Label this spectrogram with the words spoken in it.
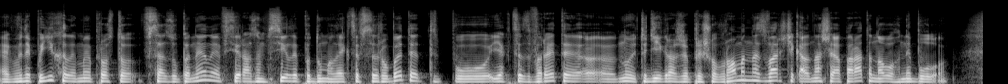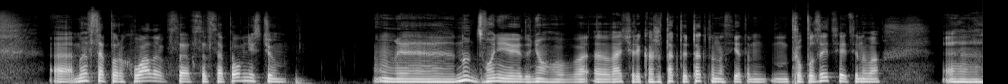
Е, Вони поїхали, ми просто все зупинили, всі разом сіли, подумали, як це все робити, типу, як це зварити. Е, Ну і тоді якраз вже прийшов Роман на зварщик, але нашого апарата нового не було. Е, Ми все порахували, все, все, все повністю. Е, Ну, дзвоню я до нього е, ввечері, кажу, так, то так, то у нас є там пропозиція цінова. Е,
